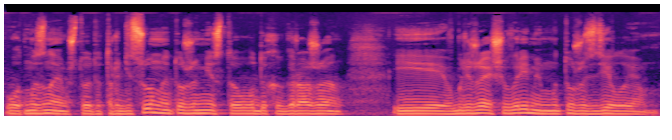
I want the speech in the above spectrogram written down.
Вот, мы знаем, что это традиционное тоже место отдыха горожан. И в ближайшее время мы тоже сделаем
